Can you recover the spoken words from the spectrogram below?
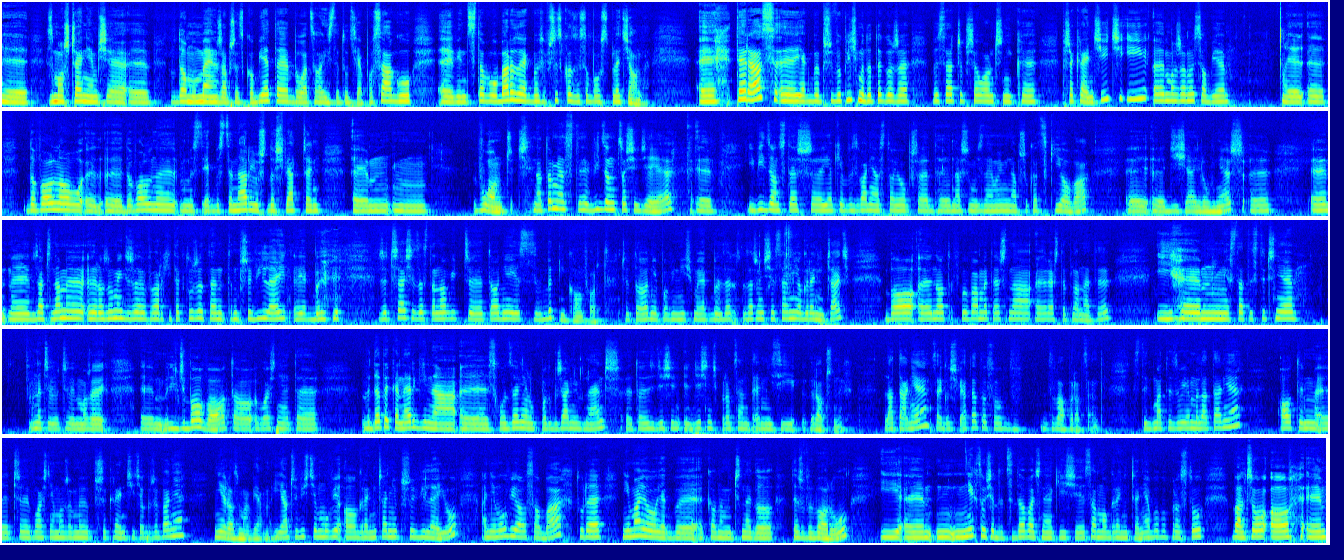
e, zmoszczeniem się e, w domu męża przez kobietę, była cała instytucja posagu, e, więc to było bardzo jakby wszystko ze sobą splecione. Teraz jakby przywykliśmy do tego, że wystarczy przełącznik przekręcić i możemy sobie dowolną, dowolny jakby scenariusz doświadczeń mm, włączyć. Natomiast e, widząc, co się dzieje e, i widząc też, e, jakie wyzwania stoją przed naszymi znajomymi, na przykład z Kijowa, dzisiaj również, zaczynamy rozumieć, że w architekturze ten, ten przywilej, jakby, że trzeba się zastanowić, czy to nie jest zbytni komfort, czy to nie powinniśmy jakby za- zacząć się sami ograniczać, bo no, wpływamy też na resztę planety i statystycznie, znaczy, czy może liczbowo, to właśnie te wydatek energii na e, schłodzenie lub podgrzanie wnętrz e, to jest 10%, 10% emisji rocznych. Latanie całego świata to są dw- 2%. Stygmatyzujemy latanie, o tym, e, czy właśnie możemy przykręcić ogrzewanie, nie rozmawiamy. Ja oczywiście mówię o ograniczaniu przywileju, a nie mówię o osobach, które nie mają jakby ekonomicznego też wyboru i nie chcą się decydować na jakieś e, samoograniczenia, bo po prostu walczą o e, e,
